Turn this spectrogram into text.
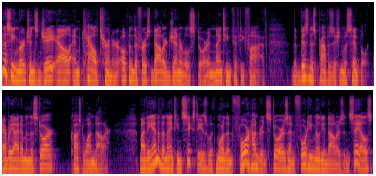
Tennessee merchants J.L. and Cal Turner opened the first Dollar General store in 1955. The business proposition was simple every item in the store cost $1. By the end of the 1960s, with more than 400 stores and $40 million in sales,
